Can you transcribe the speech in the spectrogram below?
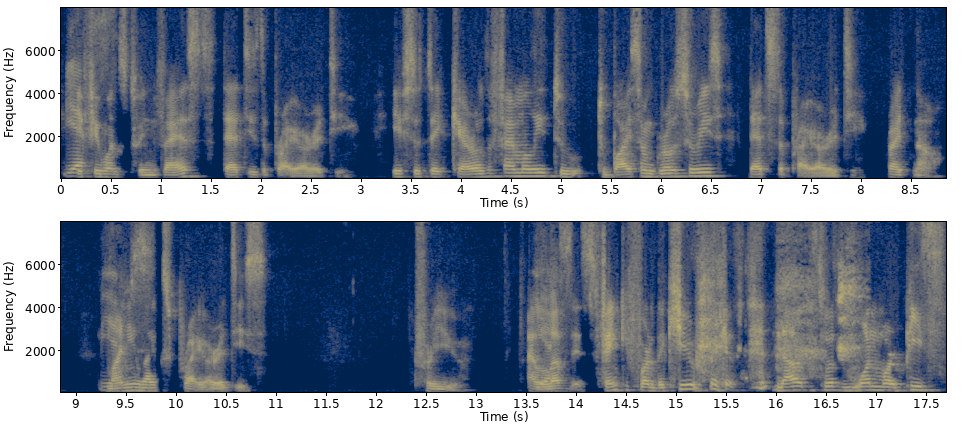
Yes. if he wants to invest that is the priority if to take care of the family to to buy some groceries that's the priority right now money likes priorities for you i love this thank you for the cue because now this was one more piece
